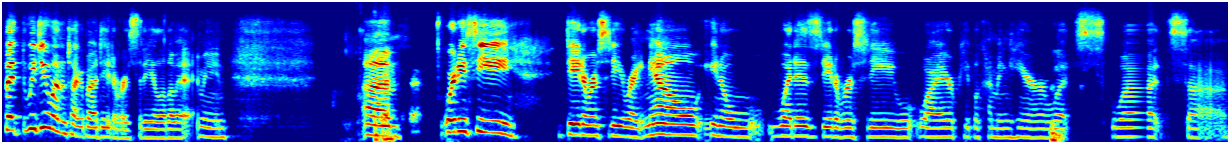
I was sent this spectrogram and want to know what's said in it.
But we do want to talk about Dataversity a little bit. I mean, um, where do you see Dataversity right now you know what is Dataversity why are people coming here? Hmm. what's what's uh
